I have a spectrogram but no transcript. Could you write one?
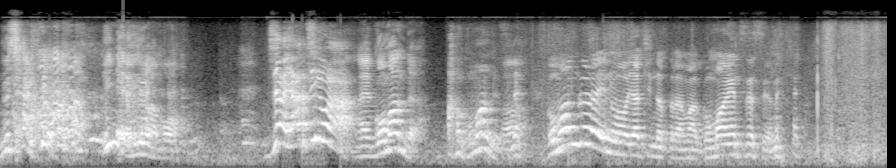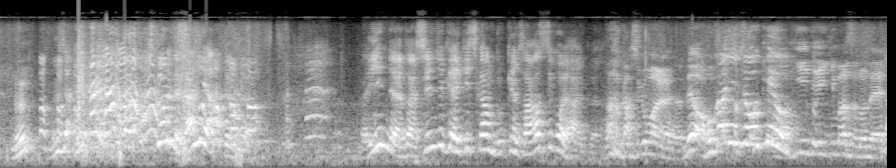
ぬじゃいいんだよぬはもじゃあ家賃う、は？えー、5万だよ。あ5万ですね。5万ぐらいの家賃だったらまあ5万円ですよね。ぬぬじゃねえよ一人で何やってんだよ。いいんだよ。だから新宿駅近の物件探してこい早く。あかしこまりました。では他に条件を聞いていきますので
